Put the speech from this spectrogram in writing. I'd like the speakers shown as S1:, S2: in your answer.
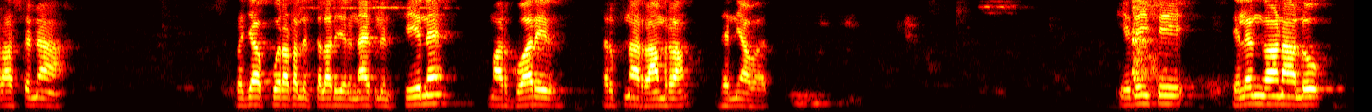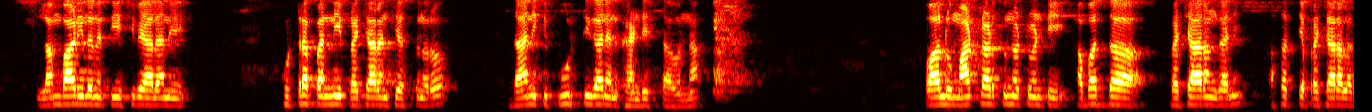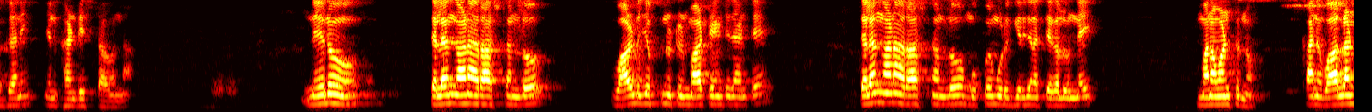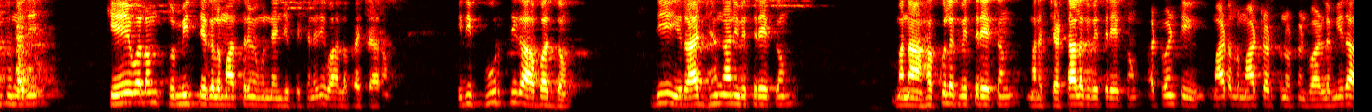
S1: రాష్ట్రమైన ప్రజా పోరాటాలను చలారిజారి నాయకులైన సేనే మార్ గ్వారే తరపున రామ్ రామ్ ధన్యవాద్. ఏదైతే తెలంగాణలో లంబాడీలను తీసివేయాలని కుట్ర పన్ని ప్రచారం చేస్తున్నారో దానికి పూర్తిగా నేను ఖండిస్తా ఉన్నా. వాళ్ళు మాట్లాడుతున్నటువంటి అబద్ధ ప్రచారం కానీ అసత్య ప్రచారాలకు కానీ నేను ఖండిస్తా ఉన్నా. నేను తెలంగాణ రాష్ట్రంలో వాళ్ళు చెప్తున్నటువంటి మాట ఏంటిదంటే తెలంగాణ రాష్ట్రంలో ముప్పై మూడు గిరిజన తెగలు ఉన్నాయి మనం అంటున్నాం. కానీ వాళ్ళు అంటున్నది కేవలం తొమ్మిది తెగలు మాత్రమే ఉన్నాయని చెప్పేసి అనేది వాళ్ళ ప్రచారం. ఇది పూర్తిగా అబద్ధం. ఇది రాజ్యాంగానికి వ్యతిరేకం మన హక్కులకు వ్యతిరేకం మన చట్టాలకు వ్యతిరేకం అటువంటి మాటలు మాట్లాడుతున్నటువంటి వాళ్ళ మీద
